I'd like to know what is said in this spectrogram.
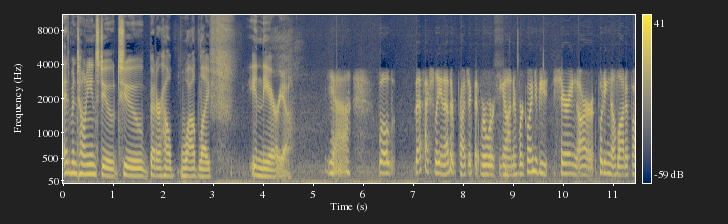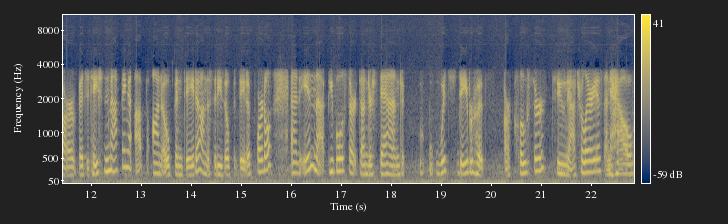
Edmontonians do to better help wildlife in the area? Yeah. Well, that's actually another project that we're working on, and we're going to be sharing our, putting a lot of our vegetation mapping up on open data, on the city's open data portal. And in that, people will start to understand which neighborhoods are closer to natural areas and how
